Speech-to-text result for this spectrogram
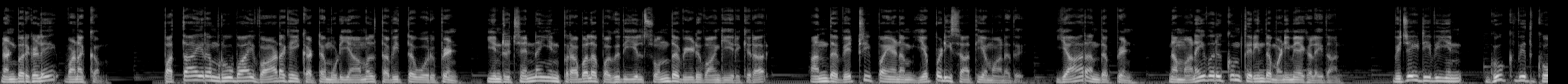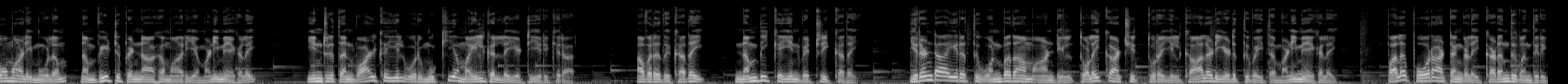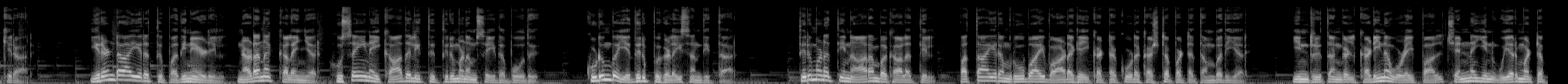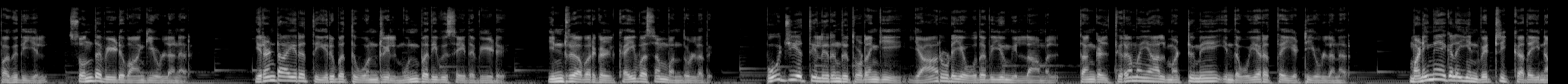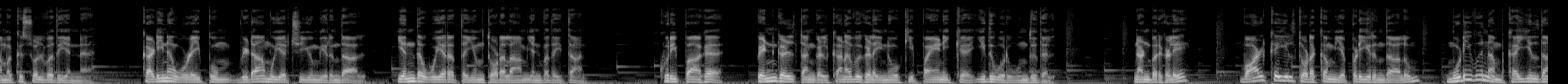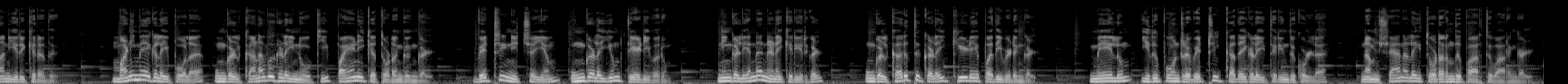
நண்பர்களே வணக்கம். பத்தாயிரம் ரூபாய் வாடகை கட்ட முடியாமல் தவித்த ஒரு பெண் இன்று சென்னையின் பிரபல பகுதியில் சொந்த வீடு வாங்கியிருக்கிறார். அந்த வெற்றி பயணம் எப்படி சாத்தியமானது? யார் அந்த பெண்? நம் அனைவருக்கும் தெரிந்த மணிமேகலைதான். விஜய் டிவியின் குக் வித் கோமாளி மூலம் நம் வீட்டு பெண்ணாக மாறிய மணிமேகலை இன்று தன் வாழ்க்கையில் ஒரு முக்கிய மைல்கல்லை எட்டியிருக்கிறார். அவரது கதை நம்பிக்கையின் வெற்றி கதை. இரண்டாயிரத்து ஒன்பதாம் ஆண்டில் தொலைக்காட்சித் துறையில் காலடி எடுத்து வைத்த மணிமேகலை பல போராட்டங்களை கடந்து வந்திருக்கிறார். இரண்டாயிரத்து பதினேழில் நடனக் கலைஞர் ஹுசைனை காதலித்து திருமணம் செய்தபோது குடும்ப எதிர்ப்புகளை சந்தித்தார். திருமணத்தின் ஆரம்ப காலத்தில் பத்தாயிரம் ரூபாய் வாடகை கட்டக்கூட கஷ்டப்பட்ட தம்பதியர் இன்று தங்கள் கடின உழைப்பால் சென்னையின் உயர்மட்ட பகுதியில் சொந்த வீடு வாங்கியுள்ளனர். இரண்டாயிரத்து இருபத்து ஒன்றில் முன்பதிவு செய்த வீடு இன்று அவர்கள் கைவசம் வந்துள்ளது. பூஜ்ஜியத்திலிருந்து தொடங்கி யாருடைய உதவியும் இல்லாமல் தங்கள் திறமையால் மட்டுமே இந்த உயரத்தை எட்டியுள்ளனர். மணிமேகலையின் வெற்றிக் கதை நமக்கு சொல்வது என்ன? கடின உழைப்பும் விடாமுயற்சியும் இருந்தால் எந்த உயரத்தையும் தொடலாம் என்பதைத்தான். குறிப்பாக பெண்கள் தங்கள் கனவுகளை நோக்கி பயணிக்க இது ஒரு உந்துதல். நண்பர்களே வாழ்க்கையில் தொடக்கம் எப்படி இருந்தாலும் முடிவு நம் கையில்தான் இருக்கிறது. மணிமேகலை போல உங்கள் கனவுகளை நோக்கி பயணிக்கத் தொடங்குங்கள். வெற்றி நிச்சயம் உங்களையும் தேடி வரும். நீங்கள் என்ன நினைக்கிறீர்கள்? உங்கள் கருத்துக்களை கீழே பதிவிடுங்கள். மேலும் இதுபோன்ற வெற்றிக் கதைகளை தெரிந்து கொள்ள நம் சேனலை தொடர்ந்து பார்த்து வாருங்கள்.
